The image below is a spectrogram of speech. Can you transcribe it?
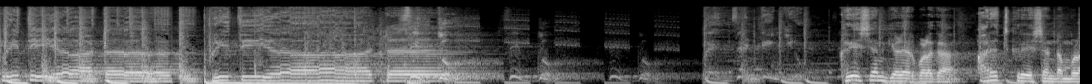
ಪ್ರೀತಿಯ ಆಟ ಪ್ರೀತಿಯ ಆಟ. ಕ್ರಿಯೇಷನ್ ಗೆಳೆಯರ್ ಬಳಗ R H creation Dambal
